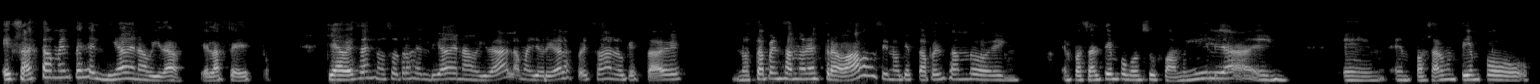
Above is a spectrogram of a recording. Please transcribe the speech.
exactamente es el día de Navidad, él hace esto. Que a veces nosotros el día de Navidad, la mayoría de las personas lo que está es, no está pensando en el trabajo, sino que está pensando en, pasar tiempo con su familia, en, en, pasar un tiempo,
